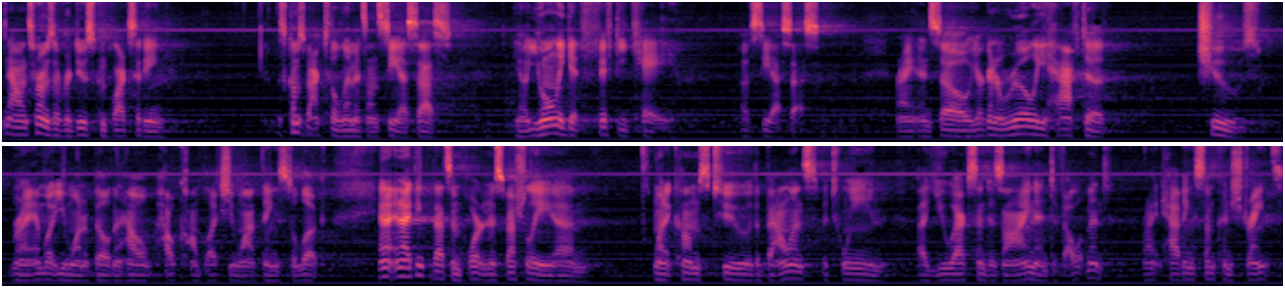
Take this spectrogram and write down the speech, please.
now, in terms of reduced complexity, this comes back to the limits on CSS. You know, you only get 50K of CSS, right? And so you're gonna really have to choose, right, and what you want to build and how, how complex you want things to look. And, and I think that's important, especially um, when it comes to the balance between uh, UX and design and development, right? Having some constraints.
